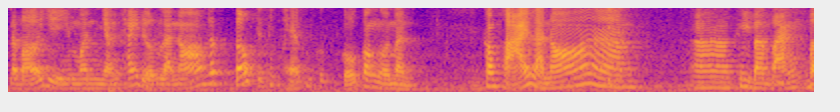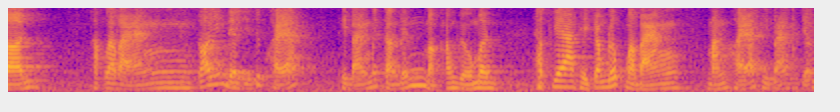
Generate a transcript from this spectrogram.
là bởi vì mình nhận thấy được là nó rất tốt cho sức khỏe của, của con người mình. Không phải là nó à, khi mà bạn bệnh hoặc là bạn có vấn đề gì sức khỏe thì bạn mới cần đến mật ong gừng mình thật ra thì trong lúc mà bạn mạnh khỏe thì bạn vẫn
